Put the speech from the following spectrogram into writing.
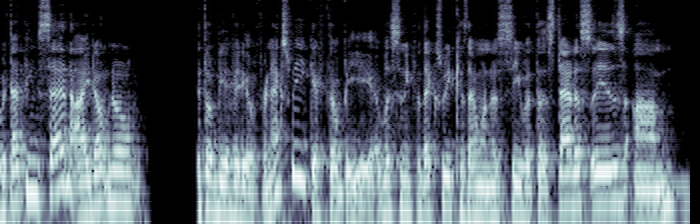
with that being said, I don't know if there'll be a video for next week, if there'll be listening for next week, because I want to see what the status is. Um,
